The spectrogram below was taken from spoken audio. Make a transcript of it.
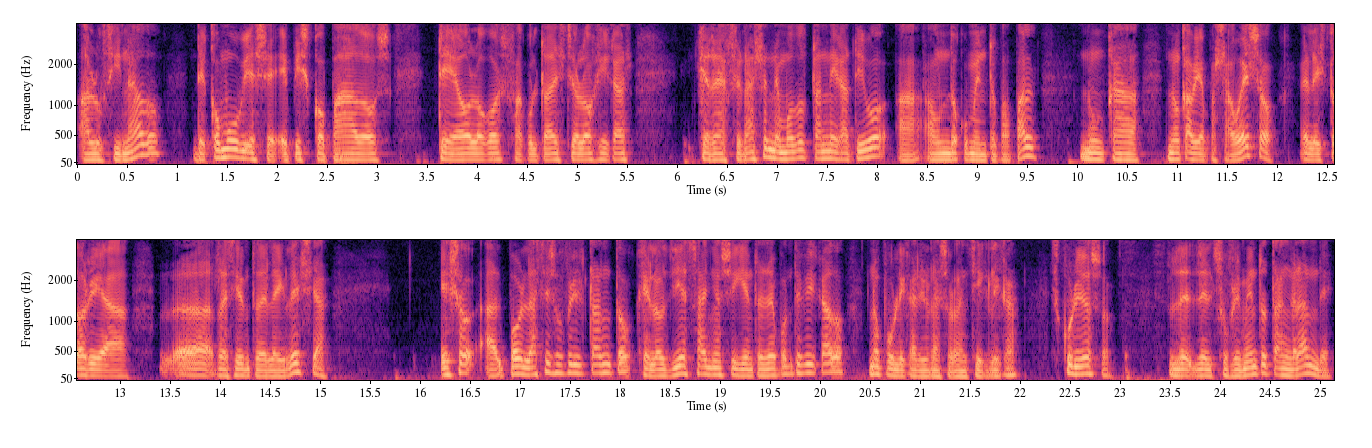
alucinado de cómo hubiese episcopados, teólogos, facultades teológicas, que reaccionasen de modo tan negativo a, un documento papal. Nunca, nunca había pasado eso en la historia eh, reciente de la Iglesia. Eso al pueblo le hace sufrir tanto que los diez años siguientes de pontificado no publicaría una sola encíclica. Es curioso, del sufrimiento tan grande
